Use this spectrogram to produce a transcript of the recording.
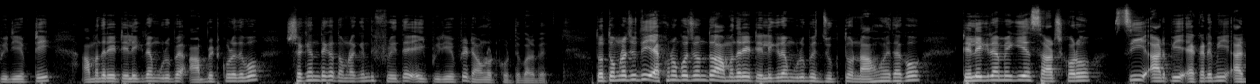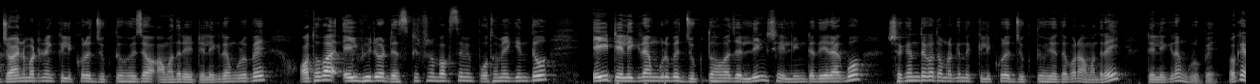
পিডিএফটি আমাদের এই টেলিগ্রাম গ্রুপে আপডেট করে দেবো। সেখান থেকে তোমরা কিন্তু ফ্রিতে এই পিডিএফটি ডাউনলোড করতে পারবে। তো তোমরা যদি এখনও পর্যন্ত আমাদের এই টেলিগ্রাম গ্রুপে যুক্ত না হয়ে থাকো টেলিগ্রামে গিয়ে সার্চ করো সিআরপি একাডেমি আর জয়েন বাটনে ক্লিক করে যুক্ত হয়ে যাও আমাদের এই টেলিগ্রাম গ্রুপে অথবা এই ভিডিও ডেসক্রিপশন বক্সে আমি প্রথমেই কিন্তু এই টেলিগ্রাম গ্রুপে যুক্ত হওয়ার যে লিঙ্ক সেই লিঙ্কটা দিয়ে রাখব। সেখান থেকে তোমরা কিন্তু ক্লিক করে যুক্ত হয়ে যেতে পারো আমাদের এই টেলিগ্রাম গ্রুপে ওকে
